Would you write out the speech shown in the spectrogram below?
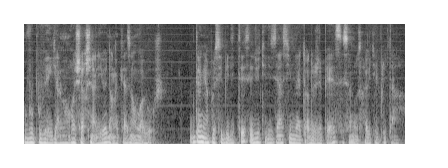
Vous pouvez également rechercher un lieu dans la case en haut à gauche. Dernière possibilité, c'est d'utiliser un simulateur de GPS et ça nous sera utile plus tard.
